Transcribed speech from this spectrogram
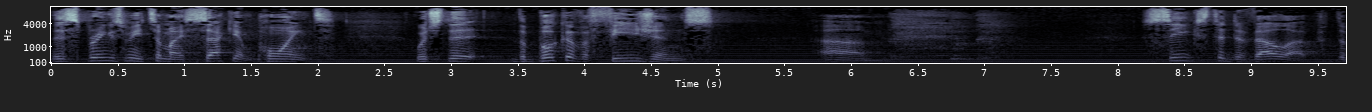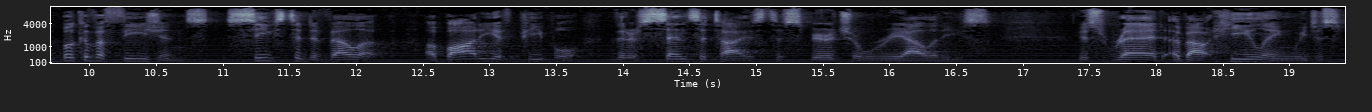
This brings me to my second point, which the the book of Ephesians um, seeks to develop, the book of Ephesians seeks to develop a body of people that are sensitized to spiritual realities. We just read about healing, we just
